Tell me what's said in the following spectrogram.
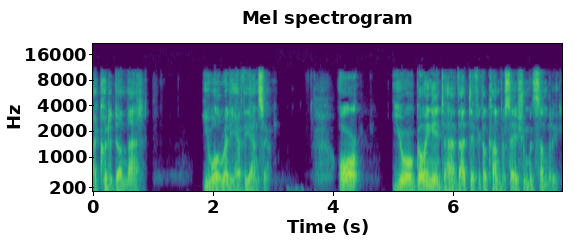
I could have done that. You already have the answer. Or you're going in to have that difficult conversation with somebody,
